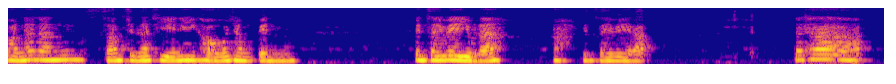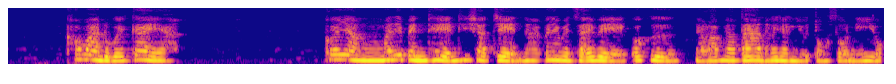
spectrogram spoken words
ก่อนหน้านั้นสามสิบนาทีนี่เขายังเป็น เป็นไซเวย์อยู่นะ อะ เป็นไซเวย์ละ แล้วถ้าเข้ามาดูใกล้ๆอะ ก็ยังไม่ได้เป็นเทรนที่ชัดเจนนะคะก็ยังเป็นไซด์เวย์ก็คือแนวรับแนวต้านก็ยังอยู่ตรงโซนนี้อยู่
